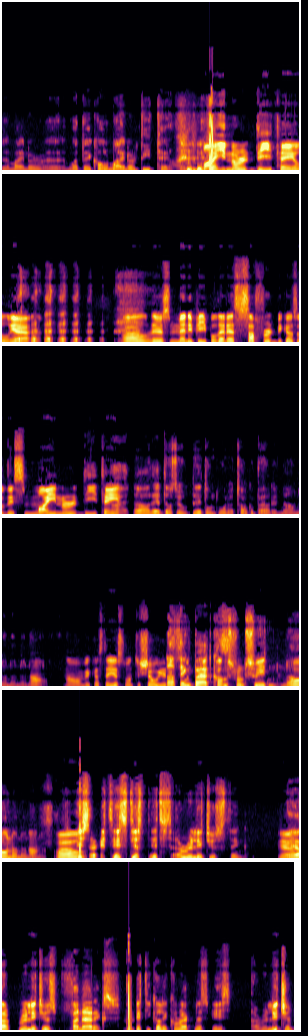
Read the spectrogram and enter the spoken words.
uh, minor, uh, what they call minor detail. minor detail, yeah. well, there's many people that have suffered because of this minor detail. no, they don't. They don't want to talk about it. No, no, no, no, no. No, no, because they just want to show you. Nothing bad comes from Sweden. No, no, no, no. No. Well, It's, a, it's it's just it's a religious thing. They are religious fanatics. Mm. Politically correctness is a religion.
